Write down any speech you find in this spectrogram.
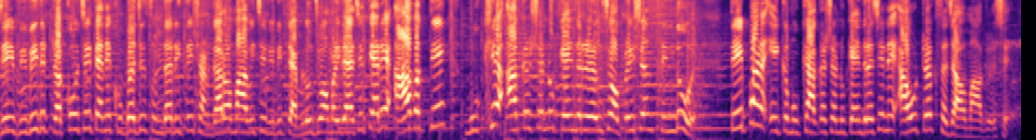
જે વિવિધ ટ્રકો છે તેને ખૂબ જ સુંદર રીતે શણગારવામાં આવી છે. વિવિધ ટેબ્લો જોવા મળી રહ્યા છે. ત્યારે આ વખતે મુખ્ય આકર્ષણનું કેન્દ્ર રહ્યું છે ઓપરેશન સિંદૂર. તે પણ એક મુખ્ય આકર્ષણનું કેન્દ્ર છે અને આવો ટ્રક સજાવવામાં આવ્યો છે.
